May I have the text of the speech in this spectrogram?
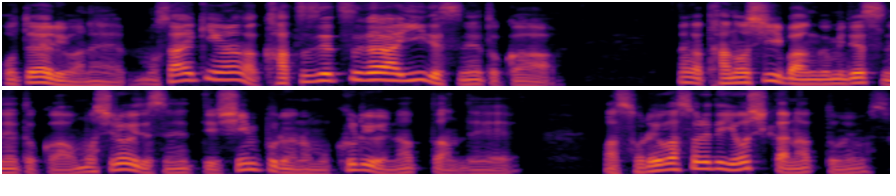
お便りはね、もう最近はなんか滑舌がいいですねとか、なんか楽しい番組ですねとか、面白いですねっていうシンプルなのも来るようになったんで、まあ、それはそれで良しかなと思います。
